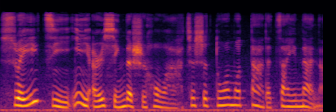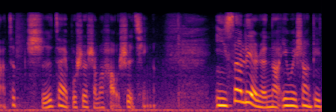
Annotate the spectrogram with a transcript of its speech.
随己意而行的时候啊，这是多么大的灾难啊！这实在不是什么好事情。以色列人呢，因为上帝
